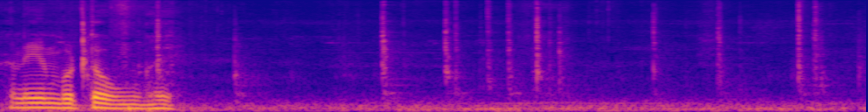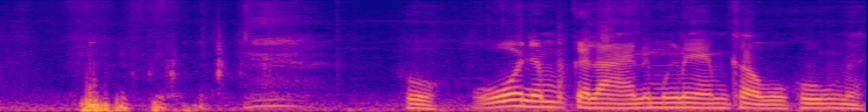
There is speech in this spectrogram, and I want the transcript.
อันนี้มันบตรงเลย โอ้โหยังกระลายในมึงแนมเข่าบคุ้งนะ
